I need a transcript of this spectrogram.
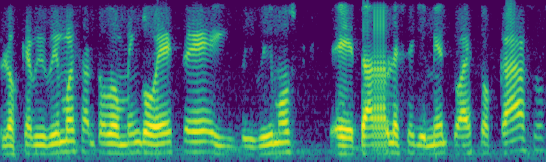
Los que vivimos en Santo Domingo Este y vivimos eh, darle seguimiento a estos casos,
